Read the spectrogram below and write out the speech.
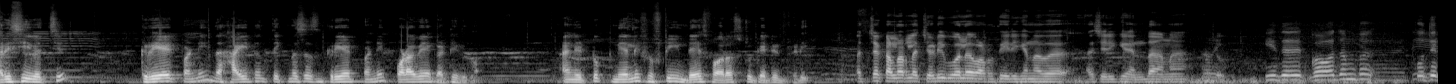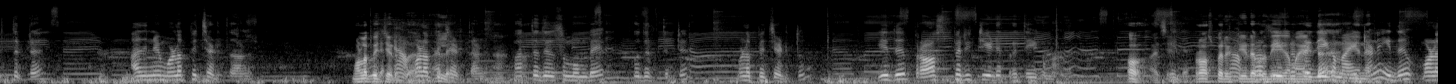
அரிசி வச்சு க்ரியேட் பண்ணி இந்த ஹைட்டும் திக்னஸஸ் க்ரியேட் பண்ணி புடவையை கட்டியிருக்கோம். And it took nearly fifteen days for us to get it ready പച്ച കളറിലെ ചെടി പോലെ വളർത്തിയിരിക്കുന്നത് ശരിക്കും എന്താണ്? ഇത് ഗോതമ്പ് കുതിർത്തിട്ട് അതിനെ മുളപ്പിച്ചെടുത്തതാണ്. ആ, മുളപ്പിച്ചെടുത്താണ് പത്ത് ദിവസം മുമ്പേ കുതിർത്തിട്ട് മുളപ്പിച്ചെടുത്തു. ഇത് പ്രോസ്പെരിറ്റിയുടെ പ്രതീകമാണ്. ഓ ഇങ്ങനെ പ്രതീകമായിട്ടാണ് ഇത് മുള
